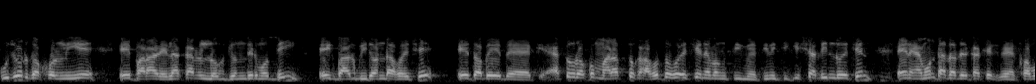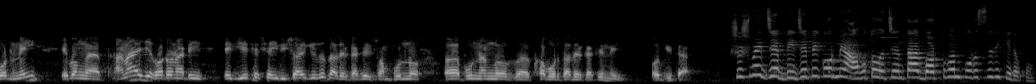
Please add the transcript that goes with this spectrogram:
পুজোর দখল নিয়ে এই পাড়ার এলাকার লোকজনদের মধ্যেই এক বাগবিদণ্ডা হয়েছে। এ তবে এত রকম মারাত্মক আহত হয়েছেন এবং তিনি চিকিৎসাধীন রয়েছেন এমনটা তাদের কাছে খবর নেই এবং থানায় যে ঘটনাটি এগিয়েছে সেই বিষয়ে কিন্তু তাদের কাছে সম্পূর্ণ পূর্ণাঙ্গ খবর তাদের কাছে নেই, অর্পিতা। সুস্মিত, যে বিজেপি কর্মী আহত হয়েছেন, তার বর্তমান পরিস্থিতি কীরকম?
